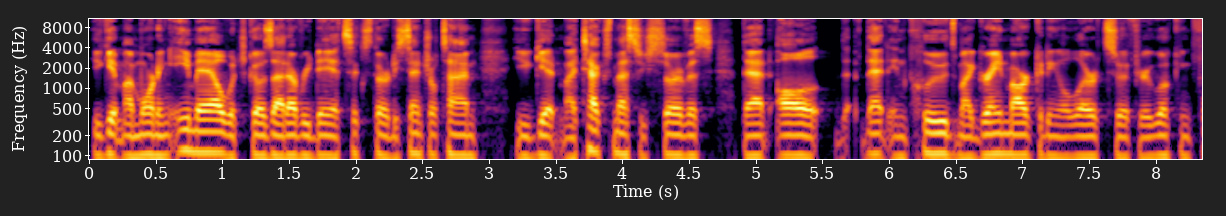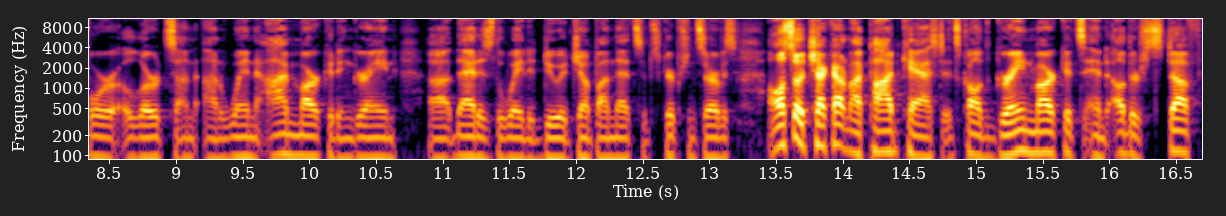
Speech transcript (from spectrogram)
You get my morning email which goes out every day at 6:30 Central Time. You get my text message service that all that includes my grain marketing alerts. So if you're looking for alerts on, on when I'm marketing grain, uh, that is the way to do it. Jump on that subscription service. Also, check out my podcast. It's called Grain Markets and Other Stuff.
